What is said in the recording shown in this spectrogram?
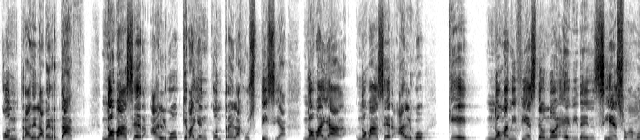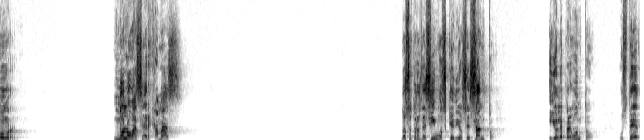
contra de la verdad. No va a ser algo que vaya en contra de la justicia. No, vaya, no va a ser algo que no manifieste o no evidencie su amor. No lo va a hacer jamás. Nosotros decimos que Dios es santo. Y yo le pregunto, ¿usted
